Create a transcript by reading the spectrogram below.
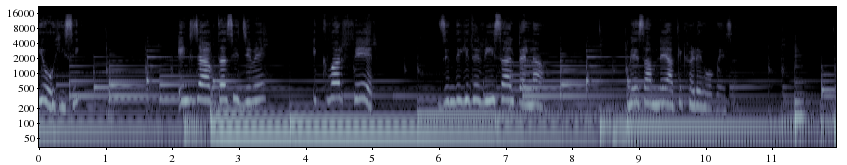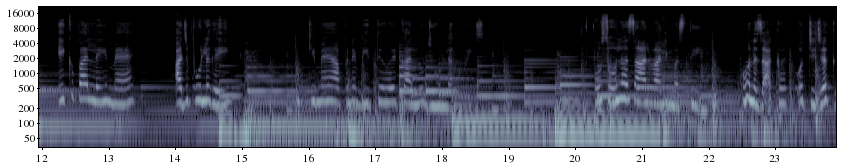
ਕੀ ਉਹੀ ਸੀ? ਇੰਜ ਜਾਪਦਾ ਸੀ ਜਿਵੇਂ ਇੱਕ ਵਾਰ ਫੇਰ ਜ਼ਿੰਦਗੀ ਦੇ 20 ਸਾਲ ਪਹਿਲਾਂ ਮੇਰੇ ਸਾਹਮਣੇ ਆ ਕੇ ਖੜੇ ਹੋ ਗਏ ਸਨ। ਇੱਕ ਪਲ ਲਈ ਮੈਂ ਅੱਜ ਭੁੱਲ ਗਈ ਕਿ ਮੈਂ ਆਪਣੇ ਬੀਤੇ ਹੋਏ ਕੱਲ ਨੂੰ ਜੂਣ ਲੱਗ ਪਈ ਸੀ। ਉਹ 16 ਸਾਲ ਵਾਲੀ ਮਸਤੀ, ਉਹ ਨਜ਼ਾਕਤ, ਉਹ ਝਿਜਕ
